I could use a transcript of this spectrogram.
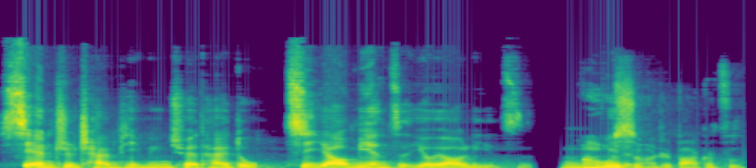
限制产品明确态度，既要面子又要里子。嗯，我喜欢这八个字，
